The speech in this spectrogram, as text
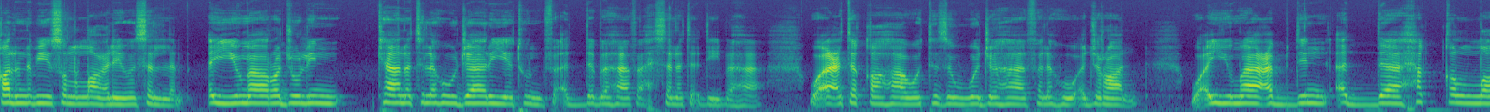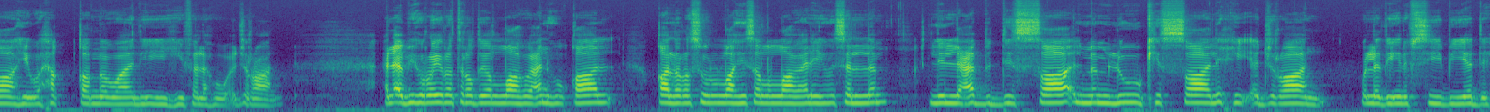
قال النبي صلى الله عليه وسلم أيما رجل كانت له جارية فأدبها فأحسن تأديبها وأعتقها وتزوجها فله أجران. وأيما عبد أدى حق الله وحق مواليه فله أجران. عن أبي هريرة رضي الله عنه قال قال رسول الله صلى الله عليه وسلم للعبد الصا المملوك الصالح أجران والذي نفسي بيده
